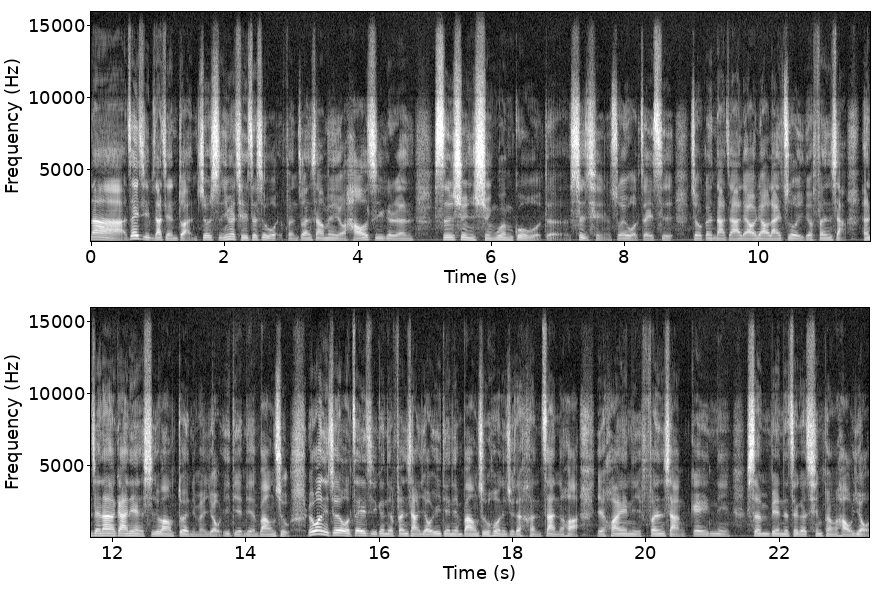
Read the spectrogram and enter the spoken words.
那这一集比较简短，就是因为其实这是我粉砖上面有好几个人私讯询问过我的事情，所以我这一次就跟大家聊一聊，来做一个分享。很简单的概念，希望对你们有一点点帮助。如果你觉得我这一集跟你的分享有一点点帮助，或你觉得很赞的话，也欢迎你分享给你身边的这个亲朋好友，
